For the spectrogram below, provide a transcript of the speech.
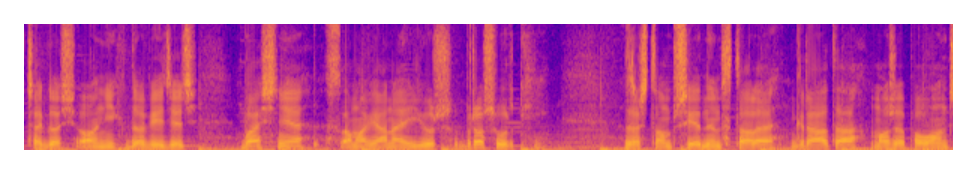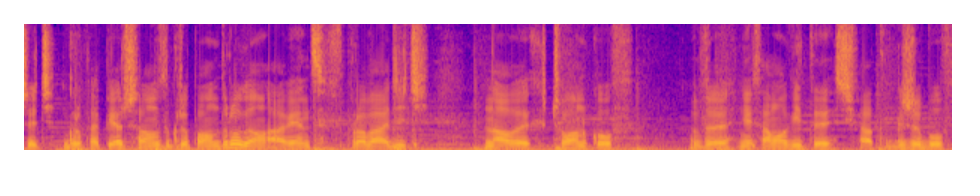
czegoś o nich dowiedzieć właśnie z omawianej już broszurki. Zresztą przy jednym stole gra ta może połączyć grupę pierwszą z grupą drugą, a więc wprowadzić nowych członków w niesamowity świat grzybów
